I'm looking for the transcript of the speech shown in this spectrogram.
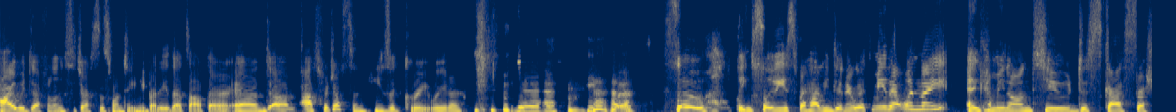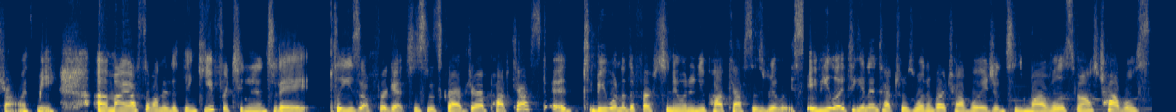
I would definitely suggest this one to anybody that's out there. And um, as for Justin, he's a great waiter. Yeah. he's the best. so thanks, ladies, for having dinner with me that one night and coming on to discuss restaurant with me. Um, I also wanted to thank you for tuning in today. Please don't forget to subscribe to our podcast and to be one of the first to know when a new podcast is released. If you'd like to get in touch with one of our travel agencies, Marvelous Mouse Travels,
